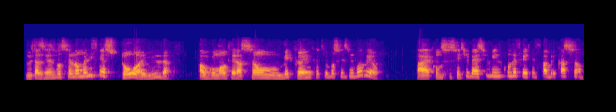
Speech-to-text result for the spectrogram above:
muitas vezes você não manifestou ainda alguma alteração mecânica que você desenvolveu. Tá? É como se você tivesse vindo com defeito de fabricação.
